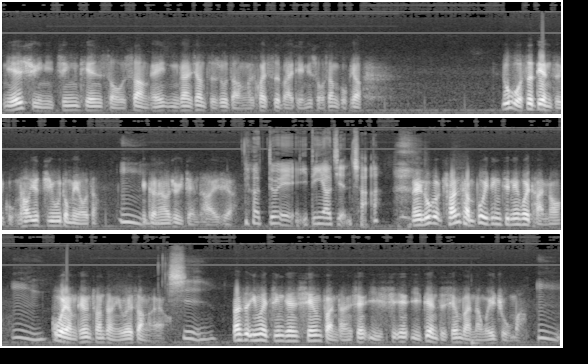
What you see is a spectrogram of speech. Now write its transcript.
也许你今天手上，哎，你看像指数涨了快四百点，你手上股票如果是电子股，然后又几乎都没有涨，嗯。你，可能要去检查一下。对，一定要检查，那如果船产不一定今天会弹哦，嗯，过两天船产也会上来哦。是，但是因为今天先反弹，先以先以电子先反弹为主嘛，嗯，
